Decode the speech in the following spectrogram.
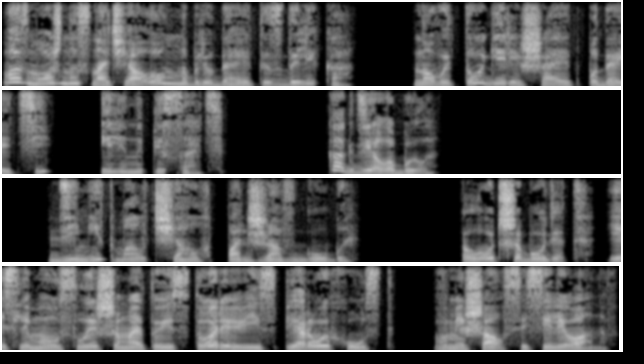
Возможно, сначала он наблюдает издалека, но в итоге решает подойти или написать. Как дело было? Демид молчал, поджав губы. «Лучше будет, если мы услышим эту историю из первых уст», — вмешался Селиванов.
